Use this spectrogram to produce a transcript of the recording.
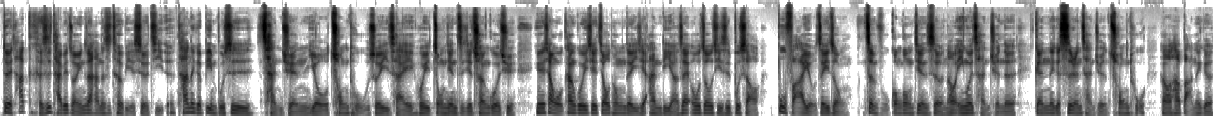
对它可是台北转运站它那是特别设计的，它那个并不是产权有冲突，所以才会中间直接穿过去。因为像我看过一些交通的一些案例啊，在欧洲其实不少不乏有这一种政府公共建设，然后因为产权的跟那个私人产权冲突，然后他把那个。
